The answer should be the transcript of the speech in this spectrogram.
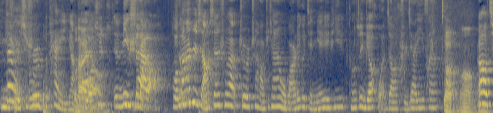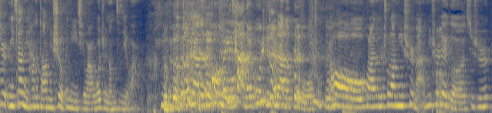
密但是室其实不太一样。不太一样密室大佬，我刚才是想先说一下，就是正好之前我玩了一个解谜 APP，可能最近比较火，叫《指甲一三》。啊，嗯，然后其实你像你还能找你室友跟你一起玩，我只能自己玩，更加的好悲惨的故事。更加的孤独。然后后来咱们说到密室嘛，密室这个其实，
